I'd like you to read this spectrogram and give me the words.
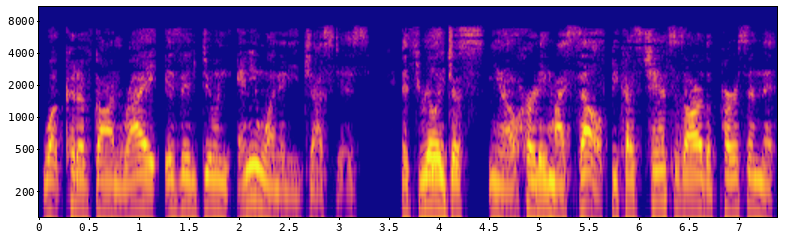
what could have gone right isn't doing anyone any justice. It's really just, you know, hurting myself because chances are the person that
